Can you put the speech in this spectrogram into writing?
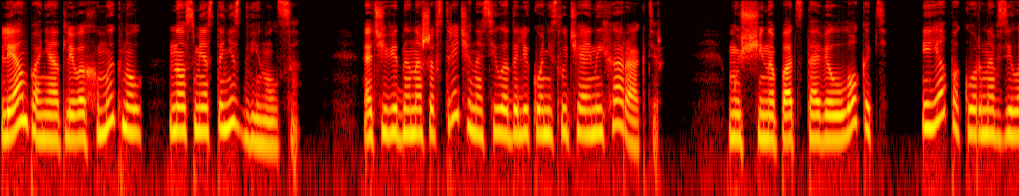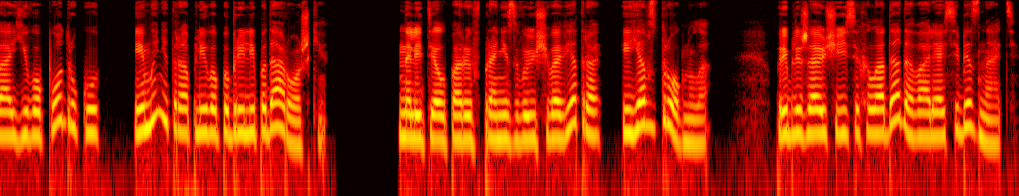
Лиам понятливо хмыкнул, но с места не сдвинулся. Очевидно, наша встреча носила далеко не случайный характер. Мужчина подставил локоть, и я покорно взяла его под руку, и мы неторопливо побрели по дорожке. Налетел порыв пронизывающего ветра, и я вздрогнула. Приближающиеся холода давали о себе знать.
